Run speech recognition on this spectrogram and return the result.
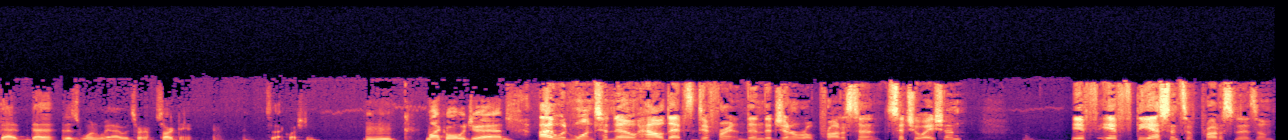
that that is one way I would sort of start to answer that question. Mm-hmm. Michial, what would you add? I would want to know how that's different than the general Protestant situation. If if the essence of Protestantism,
